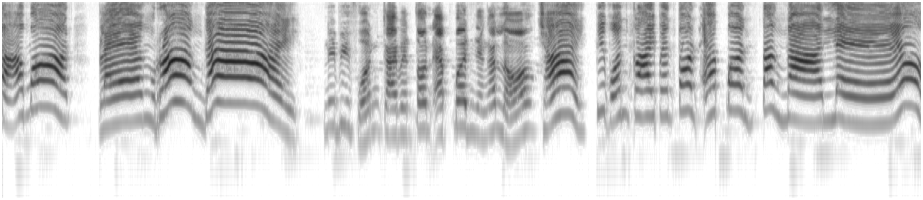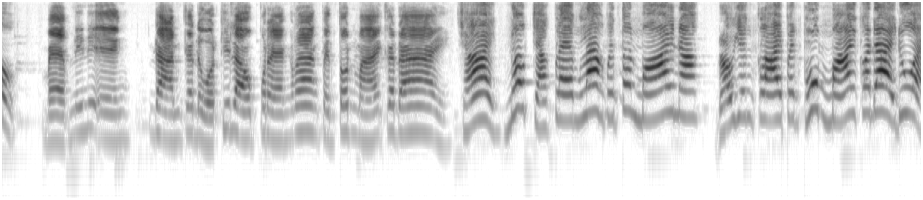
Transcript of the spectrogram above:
สามารถแปลงร่างได้ นี่พี่ฝนกลายเป็นต้นแอปเปิลอย่างนั้นเหรอ ใช่ พี่ฝนกลายเป็นต้นแอปเปิลตั้งนานแล้ว แบบนี้นี่เอง ด่านกระโดดที่เราแปลงร่างเป็นต้นไม้ก็ได้ ใช่ นอกจากแปลงร่างเป็นต้นไม้นะ เรายังกลายเป็นพุ่มไม้ก็ได้ด้วย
